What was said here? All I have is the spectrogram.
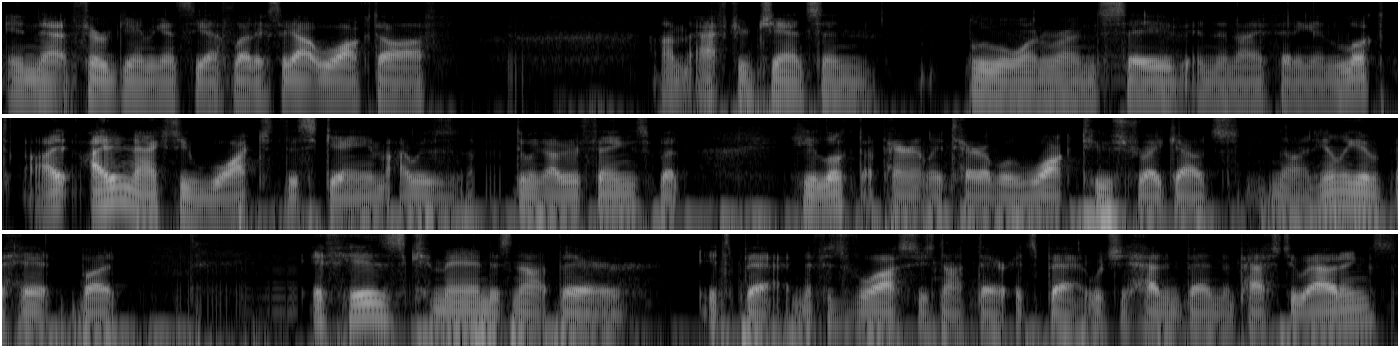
in that third game against the Athletics, they got walked off um, after Jansen blew a one run save in the ninth inning and looked. I, I didn't actually watch this game. I was doing other things, but he looked apparently terrible. Walked two strikeouts, none. He only gave up a hit, but if his command is not there, it's bad. And if his velocity is not there, it's bad, which it hadn't been in the past two outings.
